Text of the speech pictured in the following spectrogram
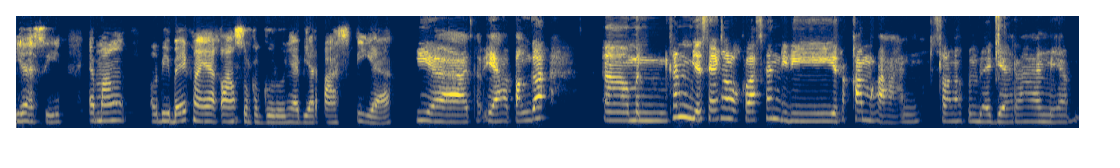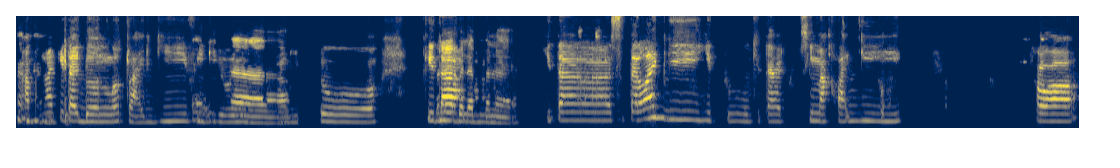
Iya sih, emang lebih baik nanya langsung ke gurunya biar pasti ya. Iya, ya apa enggak, um, kan biasanya kalau kelas kan direkam kan selama pembelajaran ya. Apakah kita download lagi videonya ya. gitu. Kita benar-benar kita setel lagi gitu. Kita simak lagi. Kalau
